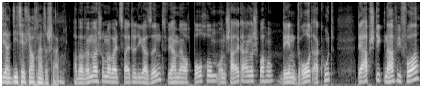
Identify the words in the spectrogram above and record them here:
die, die TSG Hoffenheim zu schlagen. Aber wenn wir schon mal bei zweiter Liga sind, wir haben ja auch Bochum und Schalke angesprochen, denen droht akut der Abstieg nach wie vor.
